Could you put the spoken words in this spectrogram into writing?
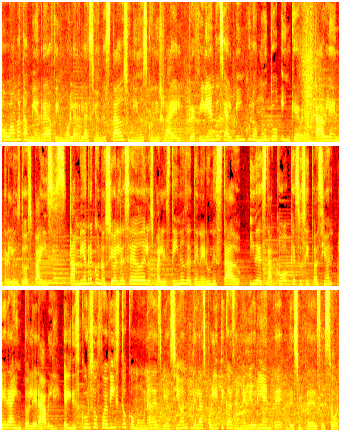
Obama también reafirmó la relación de Estados Unidos con Israel, refiriéndose al vínculo mutuo inquebrantable entre los dos países. También reconoció el deseo de los palestinos de tener un Estado y destacó que su situación era intolerable. El discurso fue visto como una desviación de las políticas de Medio Oriente de su predecesor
